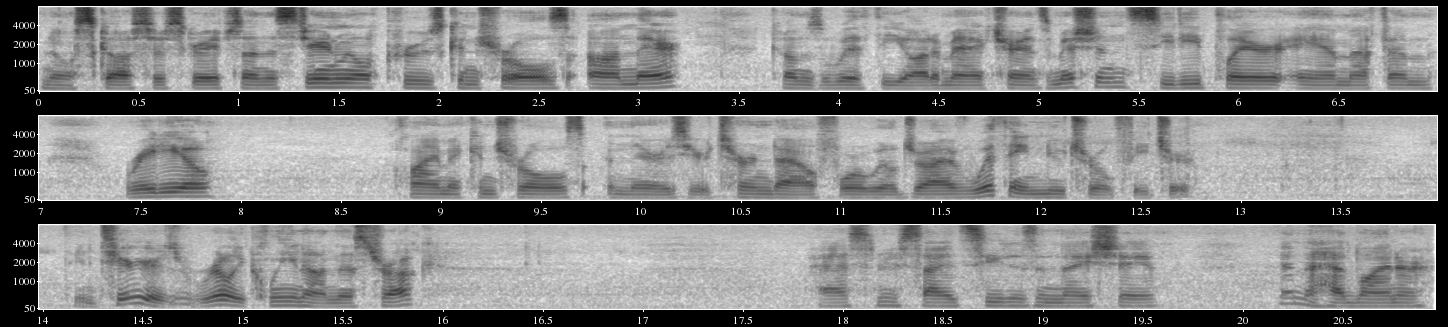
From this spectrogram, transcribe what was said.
No scuffs or scrapes on the steering wheel, cruise controls on there. Comes with the automatic transmission, CD player, AM, FM radio, climate controls, and there's your turn dial four-wheel drive with a neutral feature. The interior is really clean on this truck. Passenger side seat is in nice shape, and the headliner,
